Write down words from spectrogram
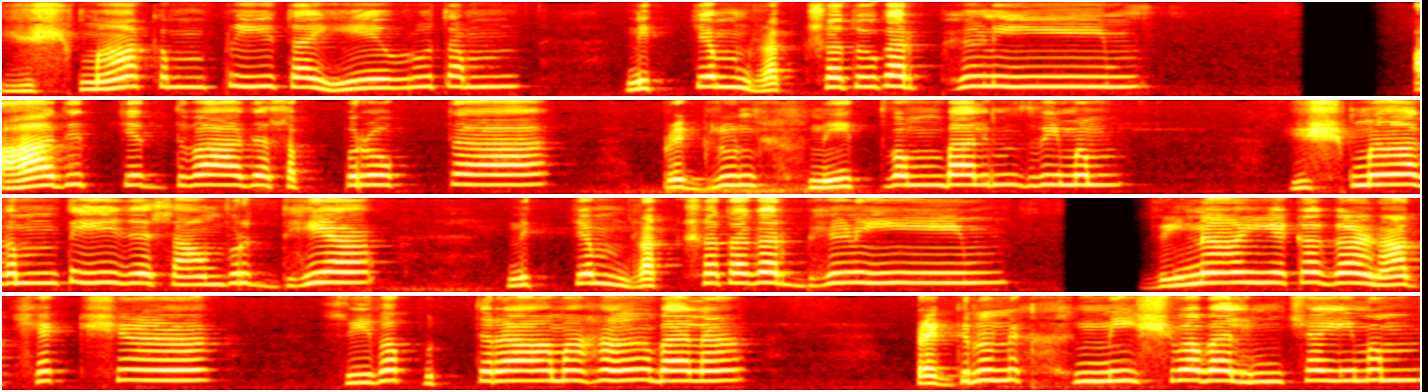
युष्माकं प्रीतये वृतं नित्यं रक्षतु गर्भिणीम्। आदित्यद्वादसप्रोक्ता प्रगृह्णीत्वं बलिं द्विमं। युष्माकं तेजसां वृद्ध्या नित्यं रक्षत गर्भिणीं विनायकगणाध्यक्ष शिवपुत्रा महाबल प्रगृह्णीष्वबलिं च इमं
